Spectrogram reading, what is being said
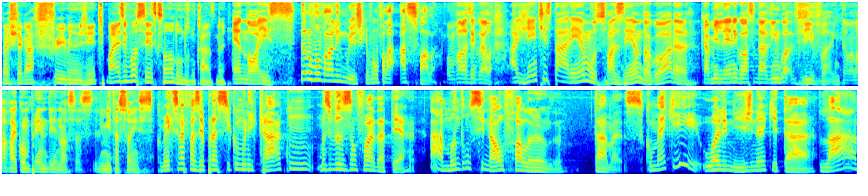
vai chegar firme na gente, mais em vocês que são alunos, no caso, né? É nós. Então não vamos falar linguística, vamos falar as falas. Vamos falar assim com ela. A gente estaremos fazendo agora, que a Milene gosta da língua viva, então ela vai compreender nossas limitações. Como é que você vai fazer para se comunicar com uma civilização fora da Terra? Ah, manda um sinal falando. Tá, mas como é que o alienígena que tá lá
